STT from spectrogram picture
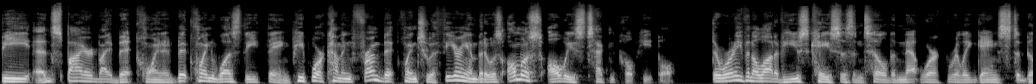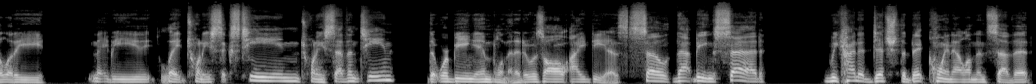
be inspired by Bitcoin and Bitcoin was the thing. People were coming from Bitcoin to Ethereum, but it was almost always technical people. There weren't even a lot of use cases until the network really gained stability, maybe late 2016, 2017 that were being implemented. It was all ideas. So that being said, we kind of ditched the Bitcoin elements of it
